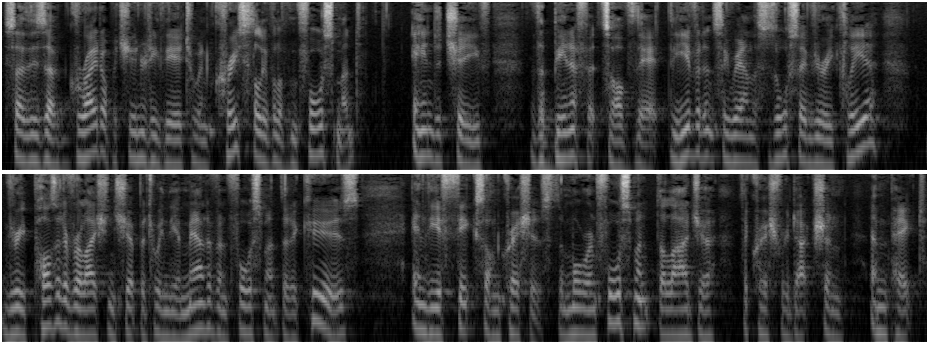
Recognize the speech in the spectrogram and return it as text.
So, there's a great opportunity there to increase the level of enforcement and achieve the benefits of that. The evidence around this is also very clear very positive relationship between the amount of enforcement that occurs and the effects on crashes. The more enforcement, the larger the crash reduction impact.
